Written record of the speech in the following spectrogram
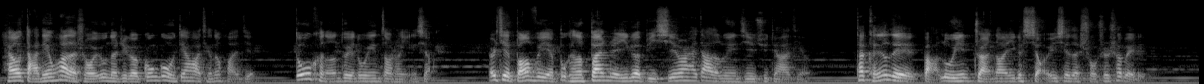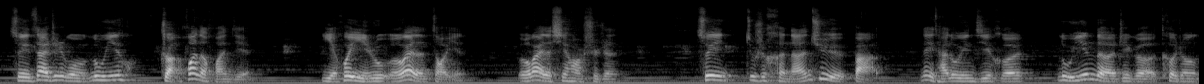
还有打电话的时候用的这个公共电话亭的环境，都可能对录音造成影响。而且绑匪也不可能搬着一个比媳妇还大的录音机去电话亭，他肯定得把录音转到一个小一些的手持设备里。所以在这种录音转换的环节，也会引入额外的噪音。额外的信号失真，所以就是很难去把那台录音机和录音的这个特征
